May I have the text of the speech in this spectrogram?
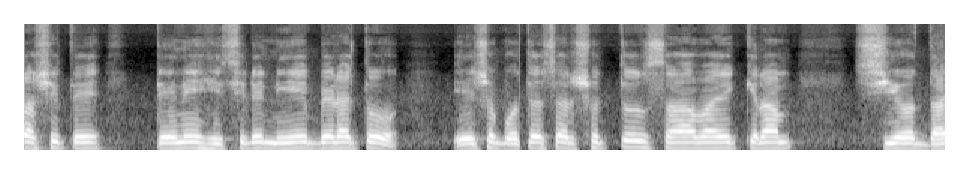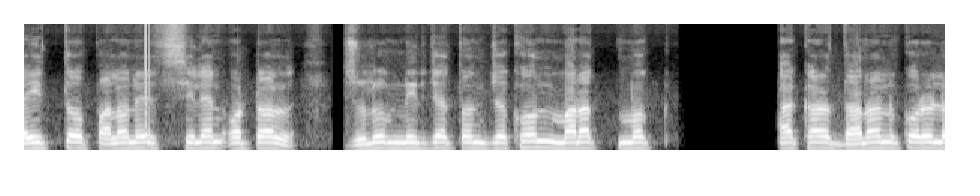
রাশিতে টেনে হিসিড়ে নিয়ে বেড়াতো। এসব অত্যাচার সত্ত্বেও সাহাবায়ে কিরাম স্বীয় দায়িত্ব পালনে ছিলেন অটল। জুলুম নির্যাতন যখন মারাত্মক আকার ধারণ করল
